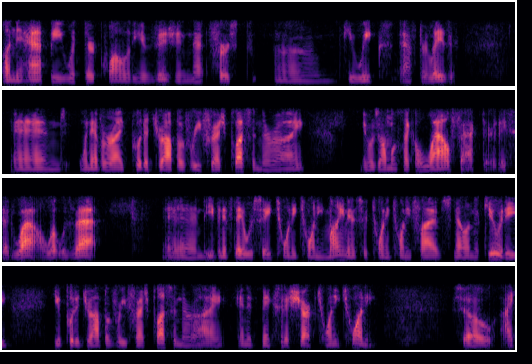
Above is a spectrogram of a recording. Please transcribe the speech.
unhappy with their quality of vision that first um, few weeks after laser. And whenever I put a drop of Refresh Plus in their eye, it was almost like a wow factor. They said, "Wow, what was that?" And even if they were say 20/20 minus or 20/25 Snellen acuity, you put a drop of Refresh Plus in their eye, and it makes it a sharp 20/20. So I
